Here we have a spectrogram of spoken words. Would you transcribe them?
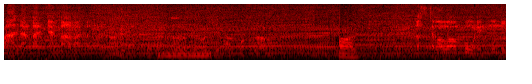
Ádám, bátyám, faszlámot. Az. Azt hittem, a pónit mondod.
